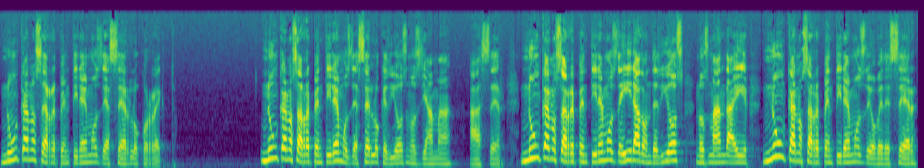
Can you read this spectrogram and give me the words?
nunca nos arrepentiremos de hacer lo correcto. Nunca nos arrepentiremos de hacer lo que Dios nos llama hacer. Nunca nos arrepentiremos de ir a donde Dios nos manda a ir. Nunca nos arrepentiremos de obedecer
